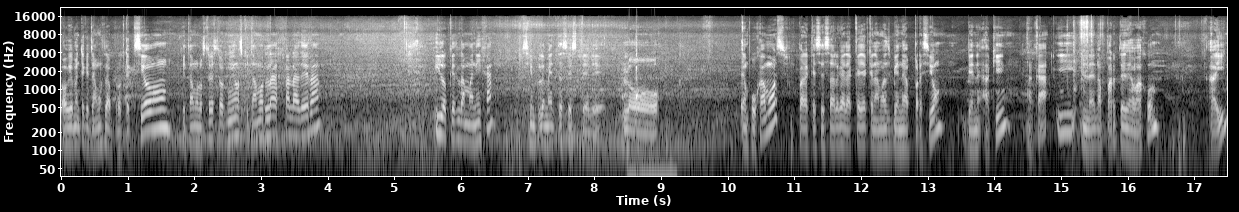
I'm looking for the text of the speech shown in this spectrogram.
Obviamente quitamos la protección, quitamos los tres tornillos, quitamos la jaladera y lo que es la manija, simplemente es este de lo empujamos para que se salga de aquella que nada más viene a presión, viene aquí, acá y en la parte de abajo, ahí.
